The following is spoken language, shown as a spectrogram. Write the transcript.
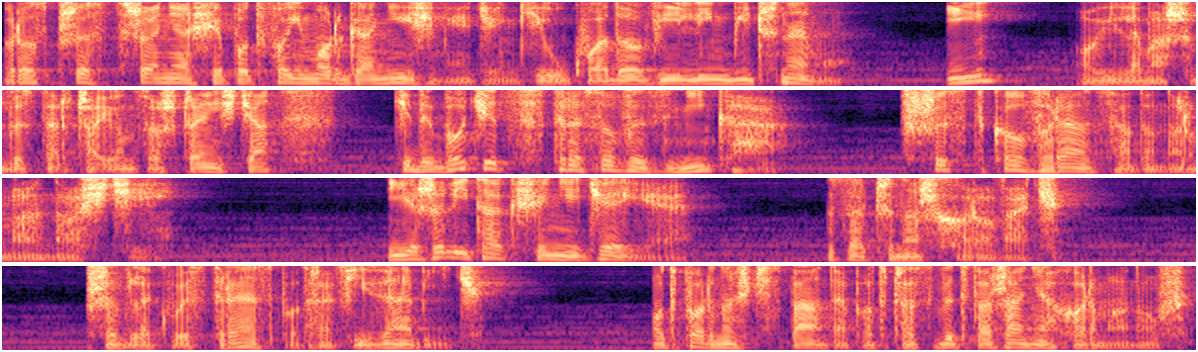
Rozprzestrzenia się po Twoim organizmie dzięki układowi limbicznemu – i, o ile masz wystarczająco szczęścia, kiedy bodziec stresowy znika, wszystko wraca do normalności. Jeżeli tak się nie dzieje, zaczynasz chorować. Przewlekły stres potrafi zabić. Odporność spada podczas wytwarzania hormonów.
